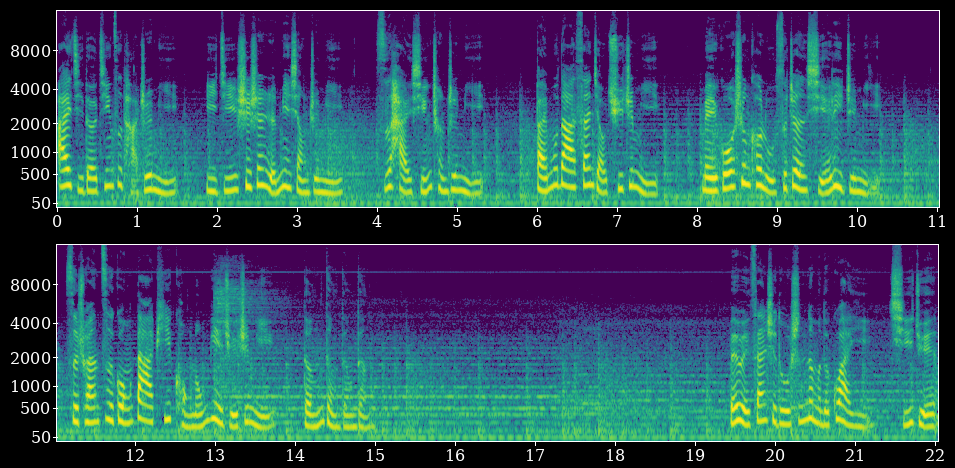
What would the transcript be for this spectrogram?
埃及的金字塔之谜，以及狮身人面像之谜、死海形成之谜、百慕大三角区之谜、美国圣克鲁斯镇协力之谜、四川自贡大批恐龙灭绝之谜等等等等。北纬三十度是那么的怪异奇绝，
